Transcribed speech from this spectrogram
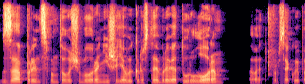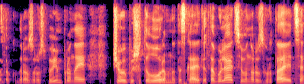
За принципом того, що було раніше, я використаю абревіатуру lorem. Давайте про всяк випадок одразу розповім про неї. Якщо ви пишете lorem, натискаєте табуляцію, воно розгортається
